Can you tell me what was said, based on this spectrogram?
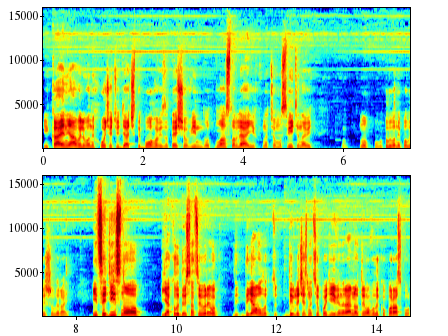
І Каїн і Авель вони хочуть віддячити Богові за те, що він от, благословляє їх на цьому світі, навіть ну, коли вони полишили рай. І це дійсно, я коли дивився на цей уривок, диявол, дивлячись на цю подію, він реально отримав велику поразку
